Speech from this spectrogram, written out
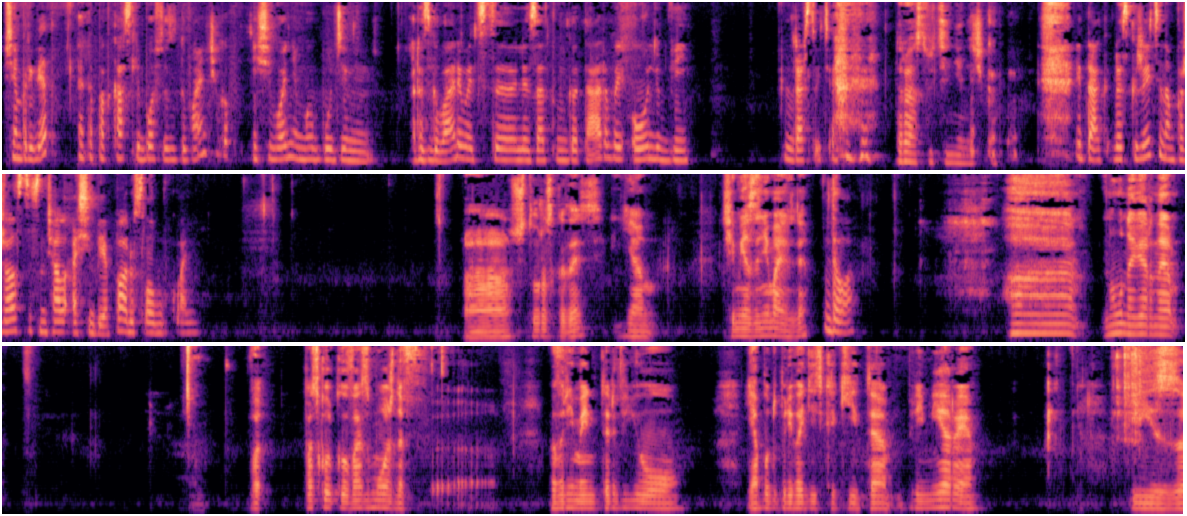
Всем привет! Это подкаст «Любовь из одуванчиков», и сегодня мы будем разговаривать с Лизат Тунгатаровой о любви. Здравствуйте. Здравствуйте, Ниночка. Итак, расскажите нам, пожалуйста, сначала о себе, пару слов буквально. А что рассказать? Я... Чем я занимаюсь, да? Да. А, ну, наверное, поскольку, возможно, во время интервью я буду приводить какие-то примеры из,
